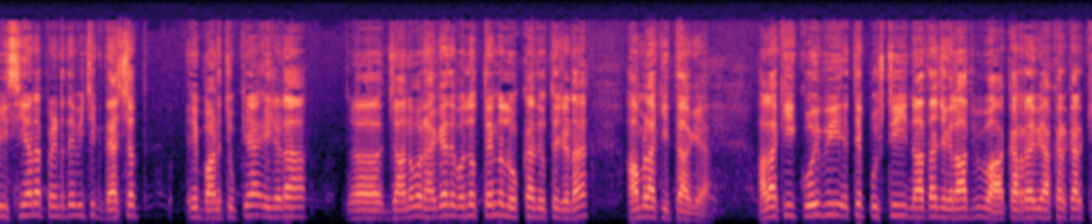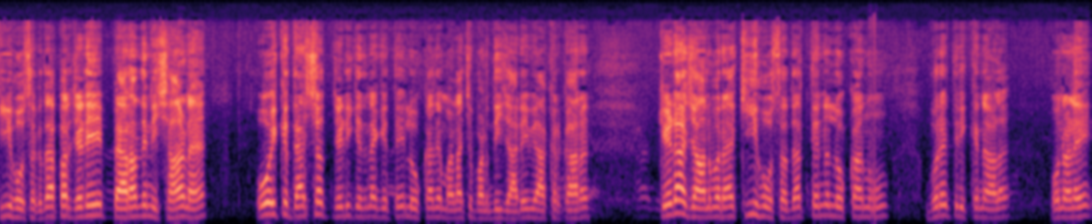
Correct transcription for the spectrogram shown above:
ਪੀਸੀਆਂ ਦਾ ਪਿੰਡ ਦੇ ਵਿੱਚ ਇੱਕ ਦਹਿਸ਼ਤ ਇਹ ਬਣ ਚੁੱਕਿਆ ਇਹ ਜਿਹੜਾ ਅ, ਜਾਨਵਰ ਹੈਗਾ ਇਹਦੇ ਵੱਲੋਂ ਤਿੰਨ ਲੋਕਾਂ ਦੇ ਉੱਤੇ ਜਿਹੜਾ ਹਮਲਾ ਕੀਤਾ ਗਿਆ। ਹਾਲਾਂਕਿ ਕੋਈ ਵੀ ਇੱਥੇ ਪੁਸ਼ਟੀ ਨਾ ਤਾਂ ਜੰਗਲਾਤ ਵਿਭਾਗ ਕਰ ਰਿਹਾ ਵੀ ਆਖਰਕਾਰ ਕੀ ਹੋ ਸਕਦਾ ਪਰ ਜਿਹੜੇ ਪੈਰਾਂ ਦੇ ਨਿਸ਼ਾਨ ਹੈ ਉਹ ਇੱਕ ਦਹਿਸ਼ਤ ਜਿਹੜੀ ਕਿਤੇ ਨਾ ਕਿਤੇ ਲੋਕਾਂ ਦੇ ਮਨਾਂ 'ਚ ਬਣਦੀ ਜਾ ਰਹੀ ਵੀ ਆਖਰਕਾਰ ਕਿਹੜਾ ਜਾਨਵਰ ਹੈ ਕੀ ਹੋ ਸਕਦਾ? ਤਿੰਨ ਲੋਕਾਂ ਨੂੰ ਬੁਰੇ ਤਰੀਕੇ ਨਾਲ ਉਹਨਾਂ ਨੇ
